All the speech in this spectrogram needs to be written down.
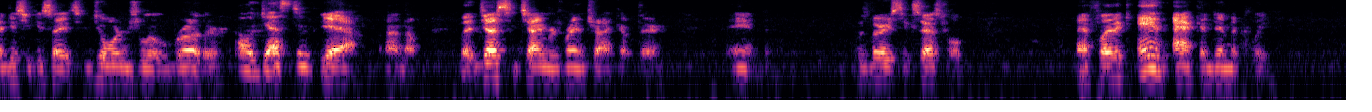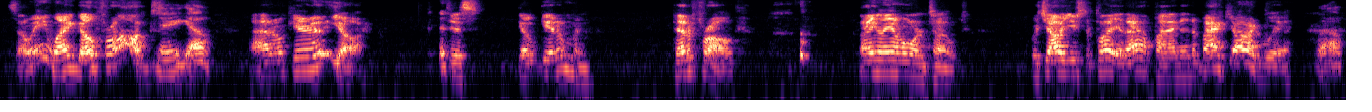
I guess you could say it's Jordan's little brother. Oh, Justin. Yeah, I know. But Justin Chambers ran track up there and was very successful, athletic and academically. So anyway, go frogs. There you go. I don't care who you are. Just go get them and pet a frog. Mainly a horn toad, which y'all used to play at Alpine in the backyard with. Well,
